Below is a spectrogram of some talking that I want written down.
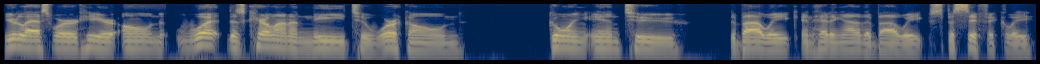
your last word here on what does Carolina need to work on going into the bye week and heading out of the bye week specifically,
